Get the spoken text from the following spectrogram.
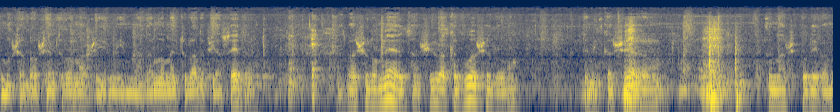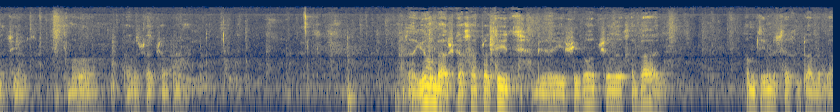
כמו שהבר שם טוב אמר, שאם האדם לומד תורה לפי הסדר, מה שהוא לומד, השיעור הקבוע שלו, זה מתקשר למה שקורה במציאות, כמו פרשת שבוע. אז היום בהשגחה פרטית, בישיבות של חב"ד, לומדים מסכת בבא בתרא.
